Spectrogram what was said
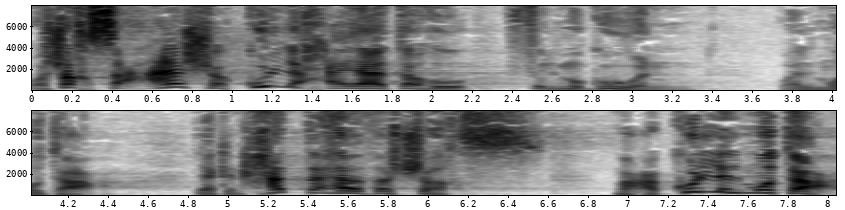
وشخص عاش كل حياته في المجون والمتع. لكن حتى هذا الشخص مع كل المتع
